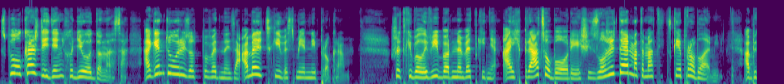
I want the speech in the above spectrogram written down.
spolu každý deň chodili do NASA, agentúry zodpovednej za americký vesmírny program. Všetky boli výborné vedkyne a ich prácou bolo riešiť zložité matematické problémy, aby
